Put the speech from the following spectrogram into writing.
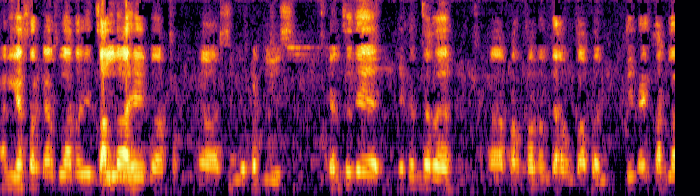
आणि या सरकार सुद्धा आता जे चाललं आहे शिंदे फडणवीस त्यांचं जे एकंदर परफॉर्मन्स त्याला म्हणतो आपण ते काही चांगला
